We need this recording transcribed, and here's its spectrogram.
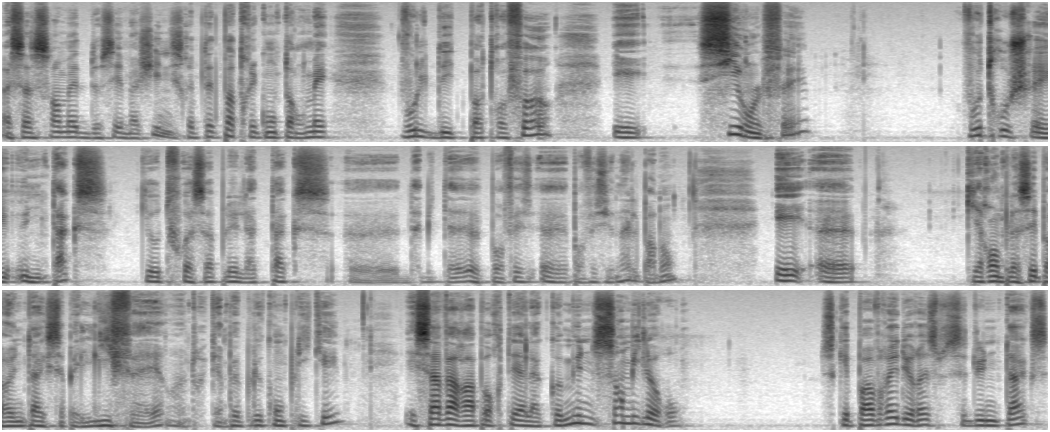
à 500 mètres de ces machines, ils ne seraient peut-être pas très contents, mais vous le dites pas trop fort. Et si on le fait, vous toucherez une taxe qui autrefois s'appelait la taxe euh, euh, professionnelle, pardon, et euh, qui est remplacé par une taxe qui s'appelle l'IFER, un truc un peu plus compliqué, et ça va rapporter à la commune 100 000 euros. Ce qui n'est pas vrai, du reste, c'est une taxe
